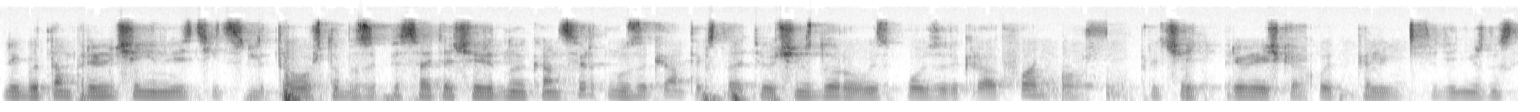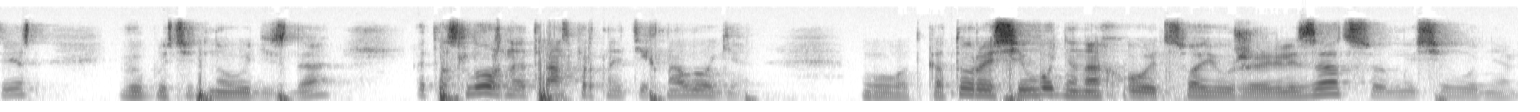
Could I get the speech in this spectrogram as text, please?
либо там привлечение инвестиций для того, чтобы записать очередной концерт. Музыканты, кстати, очень здорово использовали краудфандинг, чтобы привлечь, привлечь какое-то количество денежных средств выпустить новый диск. Да? Это сложная транспортная технология, вот, которая сегодня находит свою уже реализацию. Мы сегодня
